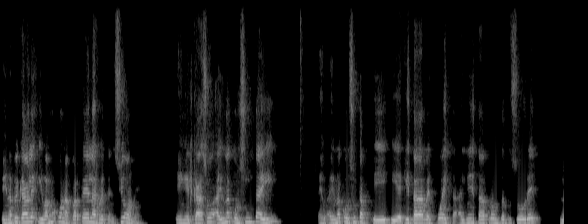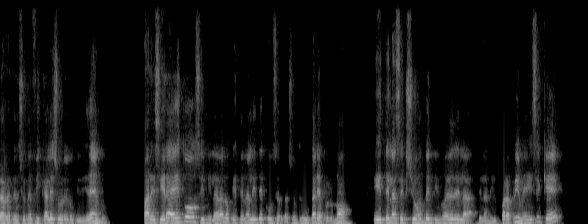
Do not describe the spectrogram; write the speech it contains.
Es inaplicable y vamos con la parte de las retenciones. En el caso, hay una consulta ahí, hay una consulta y, y aquí está la respuesta. Alguien estaba preguntando sobre las retenciones fiscales sobre los dividendos. Pareciera esto similar a lo que está en la ley de concertación tributaria, pero no. Esta es la sección 29 de la, de la NIF para PYME. Dice que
